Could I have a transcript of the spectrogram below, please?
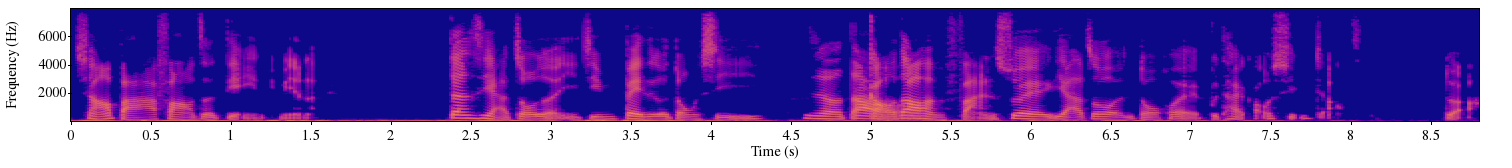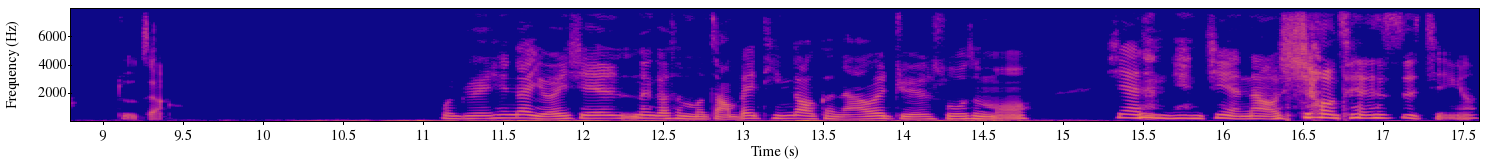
想要把它放到这个电影里面来。但是亚洲人已经被这个东西惹到搞到很烦，所以亚洲人都会不太高兴，这样子，对啊，就这样。我觉得现在有一些那个什么长辈听到，可能还会觉得说什么现在的年轻人哪有孝 这件事情啊？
